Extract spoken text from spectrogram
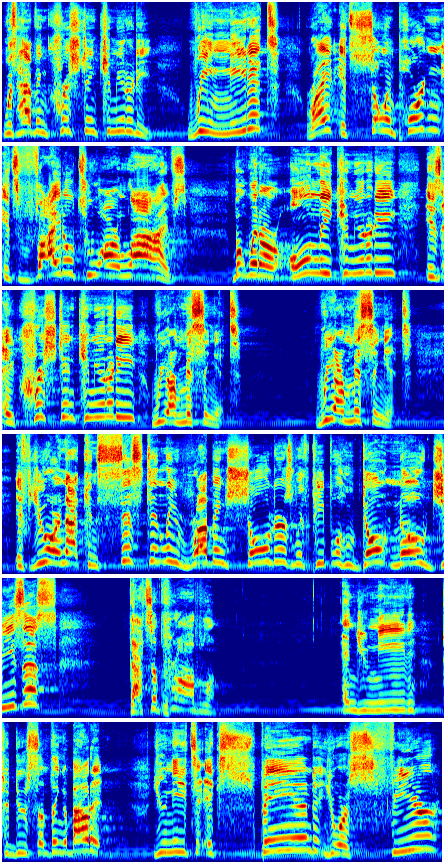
with having Christian community. We need it, right? It's so important, it's vital to our lives. But when our only community is a Christian community, we are missing it. We are missing it. If you are not consistently rubbing shoulders with people who don't know Jesus, that's a problem. And you need to do something about it. You need to expand your sphere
